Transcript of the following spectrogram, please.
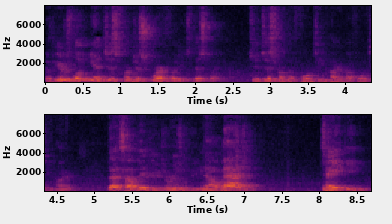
if you're just looking at just from just square footage this way, just from the 1400 by 1400. That's how big New Jerusalem would be. Now imagine taking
